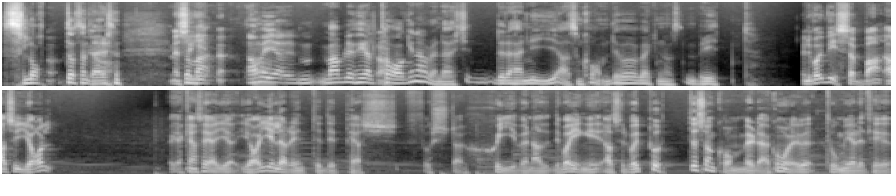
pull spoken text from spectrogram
slott och sånt Ja. där. Men Så man, hi- ja, men jag, man blev helt tagen av den där, det där nya som kom. Det var verkligen något bryt. Men det var ju vissa band, alltså jag, jag kan säga, jag, jag gillade inte Depeche första skivorna. Det var, inget, alltså det var ju Putte som kom med det där. Jag kommer ihåg, jag tog med det till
